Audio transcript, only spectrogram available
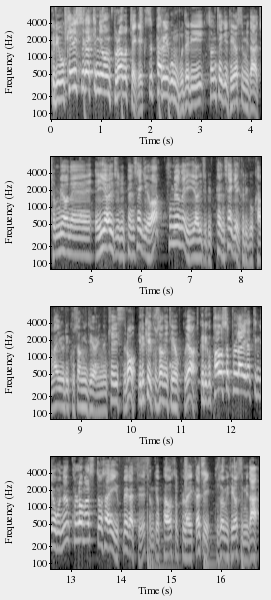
그리고 케이스 같은 경우는 브라보텍 X810 모델이 선택이 되었습니다. 전면에 ARGB 펜 3개와 후면에 ARGB 펜 3개 그리고 강화율이 구성이 되어 있는 케이스로 이렇게 구성이 되었고요. 그리고 파워 서플라이 같은 경우는 쿨러 마스터사의 600W 전격 파워 서플라이까지 구성이 되었습니다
